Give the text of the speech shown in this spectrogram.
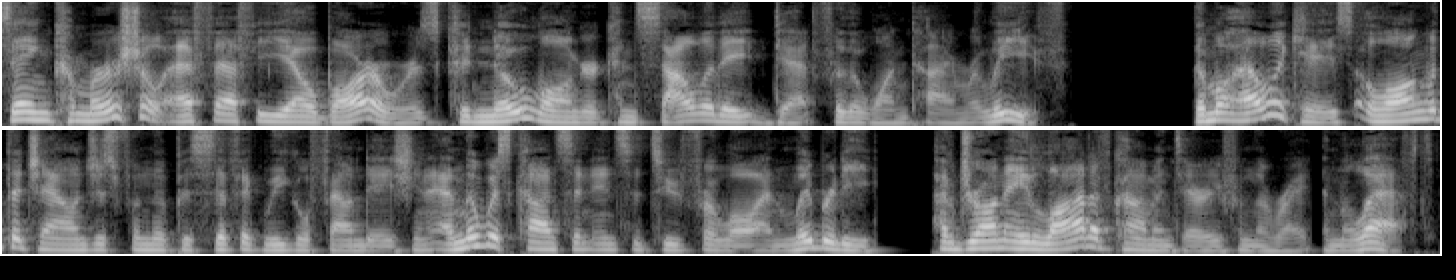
saying commercial FFEL borrowers could no longer consolidate debt for the one time relief. The MOHELA case, along with the challenges from the Pacific Legal Foundation and the Wisconsin Institute for Law and Liberty, have drawn a lot of commentary from the right and the left.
